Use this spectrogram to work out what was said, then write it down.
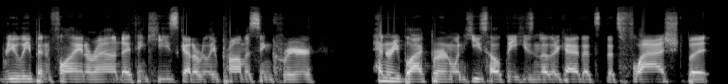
really been flying around. I think he's got a really promising career. Henry Blackburn, when he's healthy, he's another guy that's that's flashed, but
